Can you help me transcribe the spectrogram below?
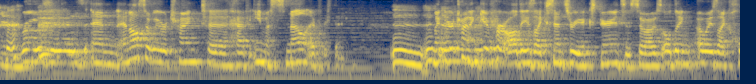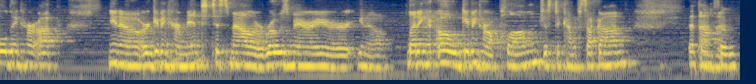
and roses, and and also we were trying to have Ema smell everything. Mm-hmm. Like we were trying to give her all these like sensory experiences. So I was holding, always like holding her up, you know, or giving her mint to smell, or rosemary, or you know, letting oh, giving her a plum just to kind of suck on. That's uh, awesome.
